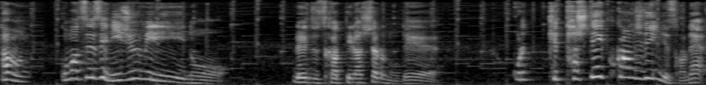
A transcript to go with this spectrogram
多分小松先生 20mm のレンズ使っていらっしゃるのでこれけ足していく感じでいいんですかね。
